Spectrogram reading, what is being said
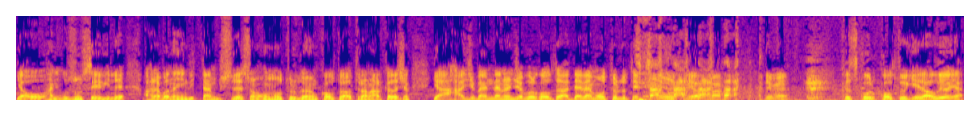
Ya o hani uzun sevgili arabadan indikten bir süre sonra onun oturduğu ön koltuğa oturan arkadaşın ya hacı benden önce bu koltuğa devem oturdu tepkisini unutmayalım ha. Değil mi? Kız kol- koltuğu geri alıyor ya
